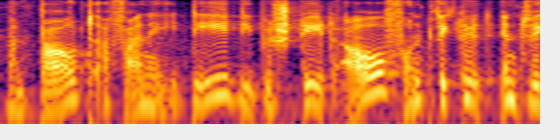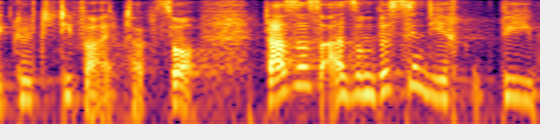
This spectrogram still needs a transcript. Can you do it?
Man baut auf eine Idee, die besteht auf und entwickelt, entwickelt die weiter. So, das ist also ein bisschen die, die,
